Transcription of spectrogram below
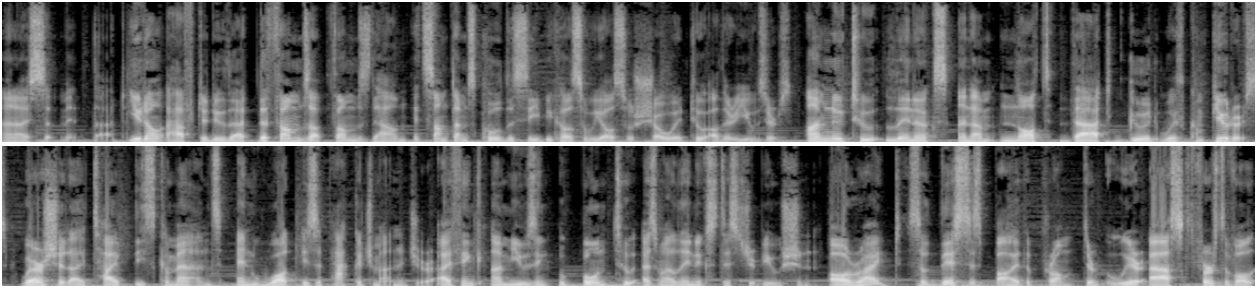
and I submit that. You don't have to do that. The thumbs up, thumbs down, it's sometimes cool to see because we also show it to other users users. I'm new to Linux and I'm not that good with computers. Where should I type these commands and what is a package manager? I think I'm using Ubuntu as my Linux distribution. All right, so this is by the prompter. We're asked, first of all,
